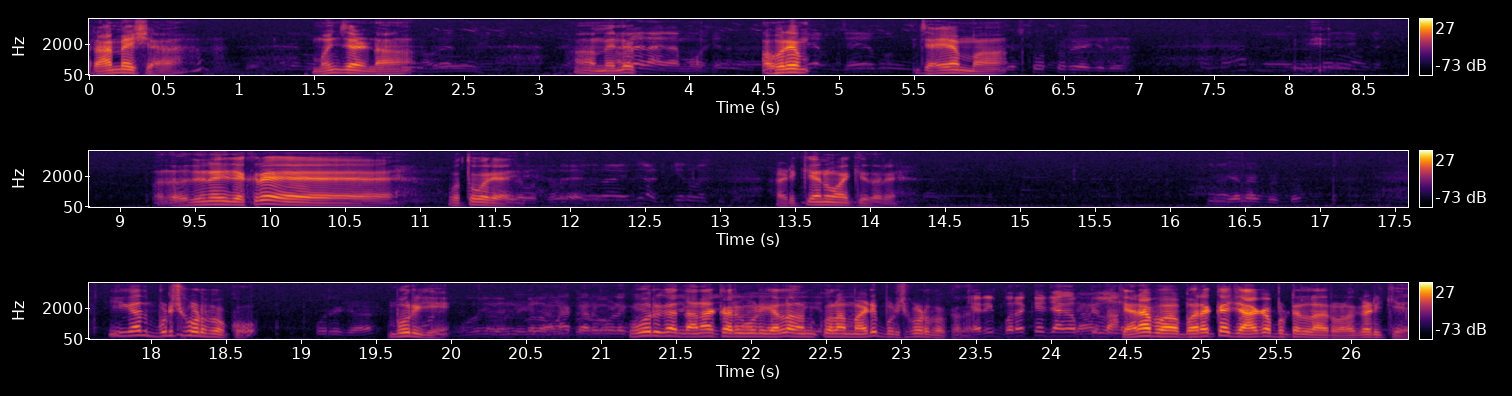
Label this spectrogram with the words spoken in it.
ರಾಮೇಶ ಮಂಜಣ್ಣ ಆಮೇಲೆ ಅವರೇ ಜಯಮ್ಮ. ಒಂದು ಹದಿನೈದು ಎಕರೆ ಒತ್ತುವರಿ ಆಗಿದೆ. ಅಡಿಕೆನೂ ಹಾಕಿದ್ದಾರೆ. ಈಗ ಅದು ಬಿಡಿಸ್ಕೊಡ್ಬೇಕು. ಊರಿಗೆ? ಊರಿಗೆ. ದನ ಕರುಗಳಿಗೆಲ್ಲ ಅನುಕೂಲ ಮಾಡಿ ಬಿಡಿಸ್ಕೊಡ್ಬೇಕು ಅದು ಕೆರೆ ಬ- ಬರೋಕ್ಕೆ ಜಾಗ ಬಿಟ್ಟಿಲ್ಲ ಅವ್ರು ಒಳಗಡಿಕೆ.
